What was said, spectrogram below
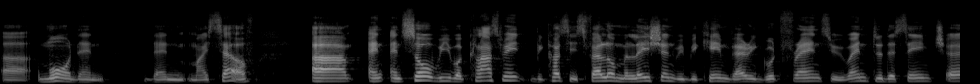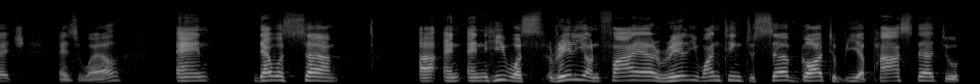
uh, more than, than myself. Um, and, and so we were classmates because he's fellow Malaysian. We became very good friends. We went to the same church as well. And there was um, uh, and, and he was really on fire, really wanting to serve God, to be a pastor, to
